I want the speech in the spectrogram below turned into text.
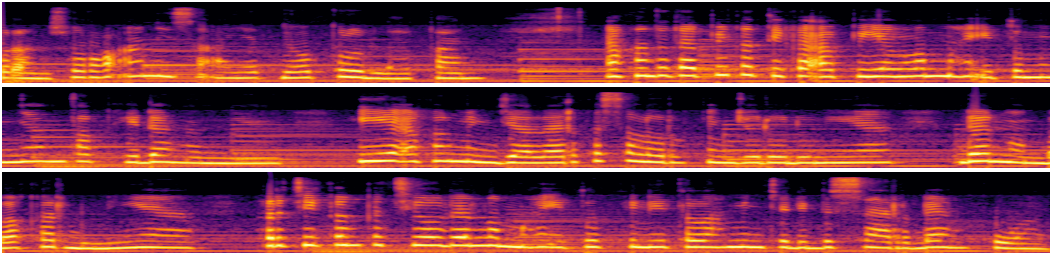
Quran Surah An-Nisa ayat 28 Akan tetapi ketika api yang lemah itu menyantap hidangannya, ia akan menjalar ke seluruh penjuru dunia dan membakar dunia Percikan kecil dan lemah itu kini telah menjadi besar dan kuat.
